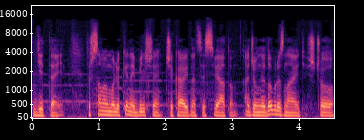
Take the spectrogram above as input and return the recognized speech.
дітей. Тож саме малюки найбільше чекають на це свято, адже вони добре знають, що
